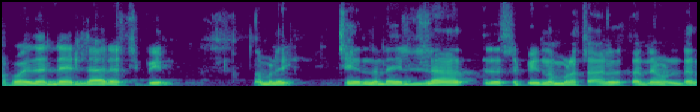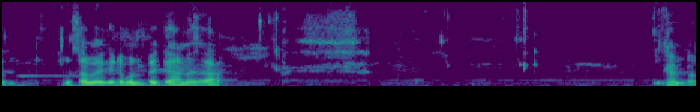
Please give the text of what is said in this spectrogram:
അപ്പോൾ ഇതിന്റെ എല്ലാ റെസിപ്പിയും നമ്മൾ ചെയ്യുന്നതിന്റെ എല്ലാ റെസിപ്പിയും നമ്മുടെ ചാനലിൽ തന്നെ ഉണ്ട്. സമയം കിട്ടുമ്പോൾ പോയി കാണുക. കണ്ടോ?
